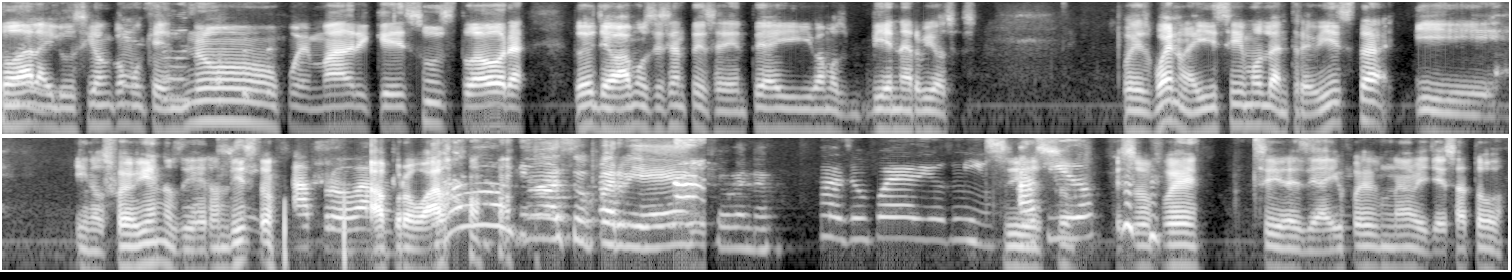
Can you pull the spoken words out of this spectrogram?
toda la ilusión, como que no, fue madre, qué susto ahora. Entonces llevamos ese antecedente ahí, íbamos bien nerviosos. Pues bueno, ahí hicimos la entrevista y, y nos fue bien, nos dijeron, Sí, listo, Aprobado. aprobado. Ah, súper bien. Qué bueno. eso fue, Dios mío. Sí, ha eso, sido. eso fue, sí, desde ahí fue una belleza todo.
